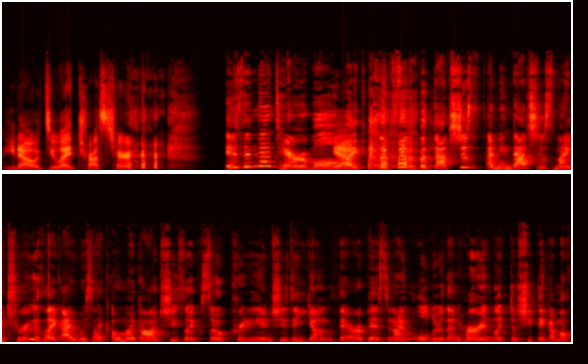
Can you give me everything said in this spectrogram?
you know, do I trust her? Isn't that terrible? Yeah. Like, that's but that's just, I mean, that's just my truth. Like, I was like, oh my God, she's like so pretty and she's a young therapist and I'm older than her. And like, does she think I'm a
